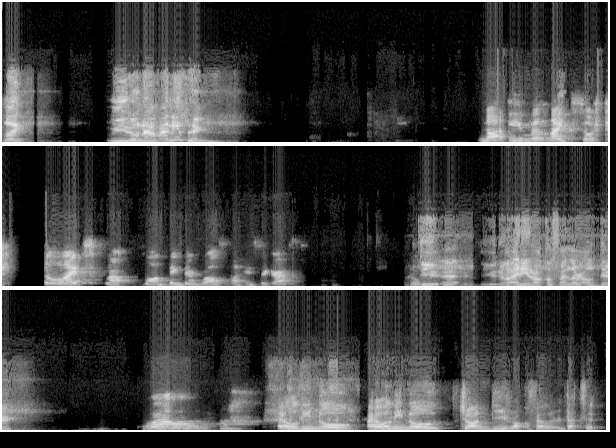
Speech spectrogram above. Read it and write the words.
Like we don't have anything. Not even like socialites flaunting their wealth on Instagram. Do you uh, do you know any Rockefeller out there? Well, I only know I only know John D. Rockefeller. That's it.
